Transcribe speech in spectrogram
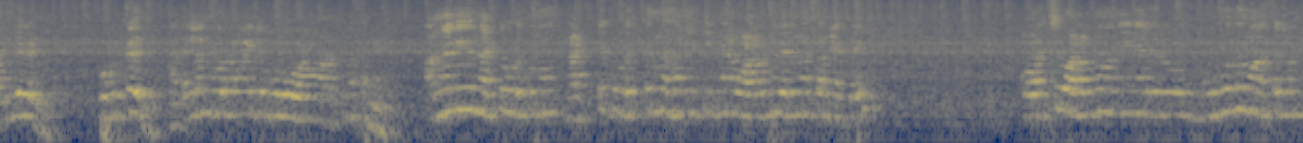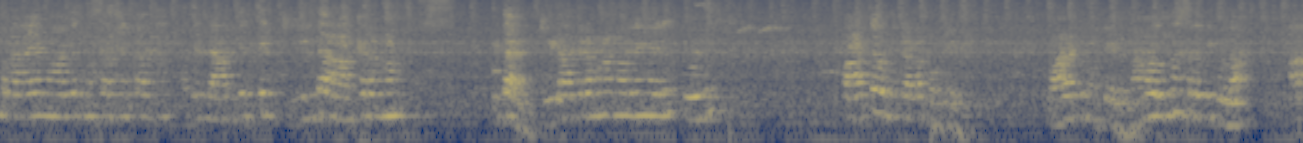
വണ്ടുകളുണ്ട് പുഴുക്കളുണ്ട് അതെല്ലാം പൂർണമായിട്ട് പോവുകയാണ് വളർത്തുന്ന സമയത്ത്. അങ്ങനെ ഇത് നട്ടു കൊടുക്കുന്നു. നട്ട് കൊടുക്കുന്ന സമയത്ത് ഇങ്ങനെ വളർന്നു വരുന്ന സമയത്ത് കുറച്ച് വളർന്നു വന്നു കഴിഞ്ഞാൽ ഒരു മൂന്ന് മാസം പ്രായമാകുന്ന സമയത്താണ് അതിന്റെ ആദ്യത്തെ കീട ആക്രമണം ഇതാണ് കീടാക്രമണം എന്ന് പറഞ്ഞു കഴിഞ്ഞാൽ ഒരു പാറ്റ ഒന്നിച്ചാണ് മുട്ടയിടും. വാഴക്ക് മുട്ടയിടും. നമ്മളൊന്നും ശ്രദ്ധിക്കില്ല ആ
